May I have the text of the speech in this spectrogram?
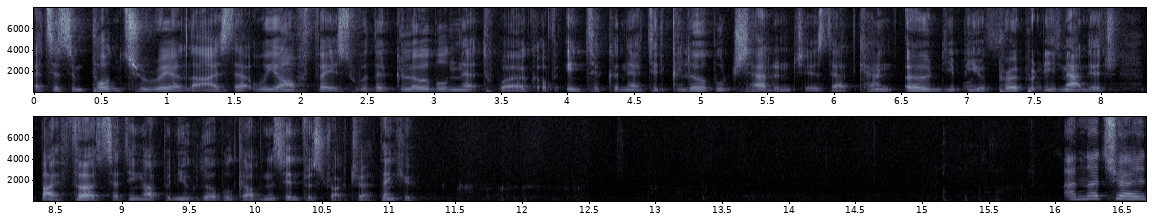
It is important to realize that we are faced with a global network of interconnected global challenges that can only be appropriately managed by first setting up a new global governance infrastructure. Thank you. I'm not sure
